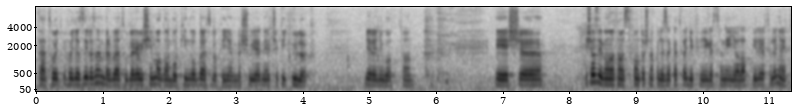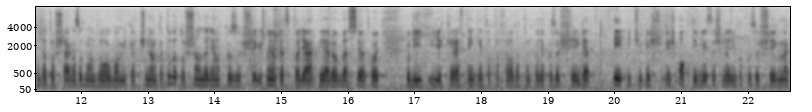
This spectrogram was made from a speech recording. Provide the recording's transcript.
tehát, hogy, hogy azért az ember bele tud, legalábbis én magamból kiindulva bele tudok ilyenbe süllyedni, hogy csak így ülök. Gyere nyugodtan. és, és azért gondoltam ezt fontosnak, hogy ezeket vegyük végig ezt a négy alappillért, hogy legyen egy tudatosság azokban a dolgokban, amiket csinálunk. Tehát tudatosan legyen a közösség, és nagyon tetszett, hogy Árpi erről beszélt, hogy, hogy így, így egy keresztényként ott a feladatunk, hogy a közösséget építsük, és, és aktív részesé legyünk a közösségnek.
